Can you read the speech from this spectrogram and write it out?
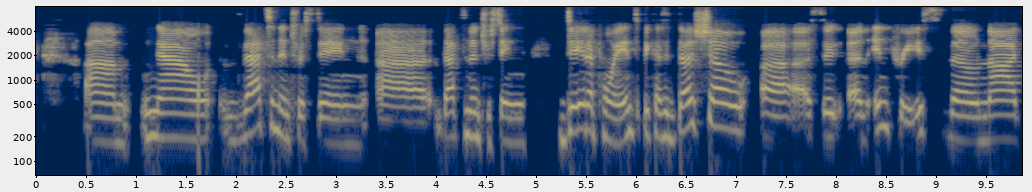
Um, now, that's an interesting uh, that's an interesting data point because it does show uh, an increase, though not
